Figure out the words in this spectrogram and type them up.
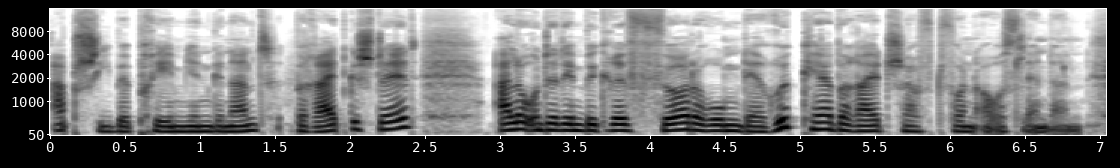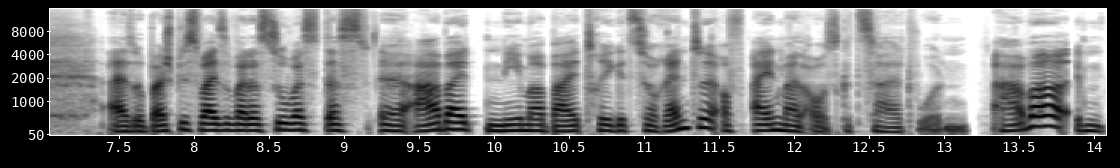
Abschiebeprämien genannt, bereitgestellt. Alle unter dem Begriff Förderung der Rückkehrbereitschaft von Ausländern. Also beispielsweise war das sowas, dass äh, Arbeitnehmerbeiträge zur Rente auf einmal ausgezahlt wurden. Aber im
